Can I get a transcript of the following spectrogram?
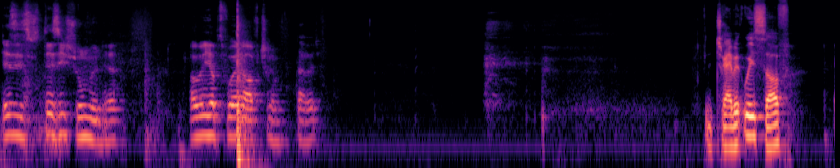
das ist, das ist Schummeln, ja. Aber ich habe es vorher aufgeschrieben, David. Ich schreibe alles auf.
